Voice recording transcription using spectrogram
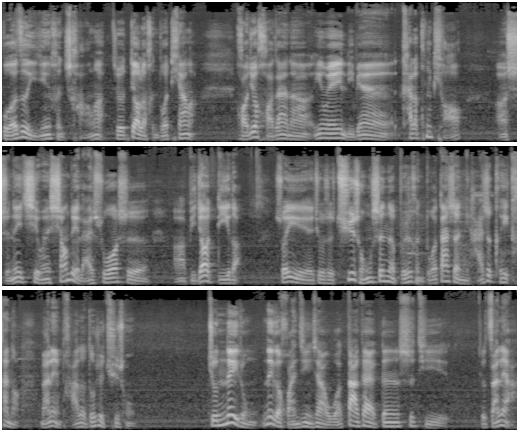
脖子已经很长了，就是吊了很多天了。好就好在呢，因为里边开了空调，啊，室内气温相对来说是啊比较低的，所以就是蛆虫生的不是很多，但是你还是可以看到满脸爬的都是蛆虫。就那种那个环境下，我大概跟尸体就咱俩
